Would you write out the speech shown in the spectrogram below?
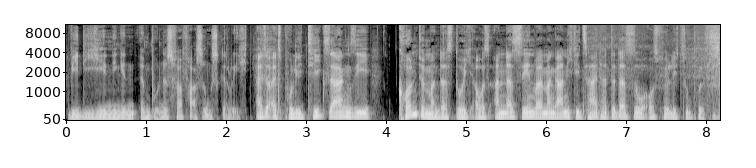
wie diejenigen im Bundesverfassungsgericht. Also als Politik sagen Sie, konnte man das durchaus anders sehen, weil man gar nicht die Zeit hatte, das so ausführlich zu prüfen.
